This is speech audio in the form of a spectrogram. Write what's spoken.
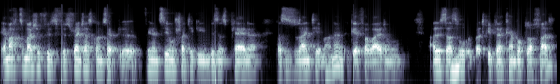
er macht zum Beispiel fürs, fürs Franchise-Konzept äh, Finanzierungsstrategien, Businesspläne, das ist so sein Thema, ne? Mit Geldverwaltung, alles das, wo ein Vertriebler keinen Bock drauf hat.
